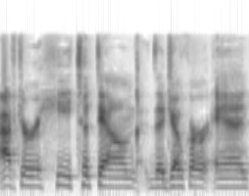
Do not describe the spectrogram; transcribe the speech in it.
after he took down the Joker and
